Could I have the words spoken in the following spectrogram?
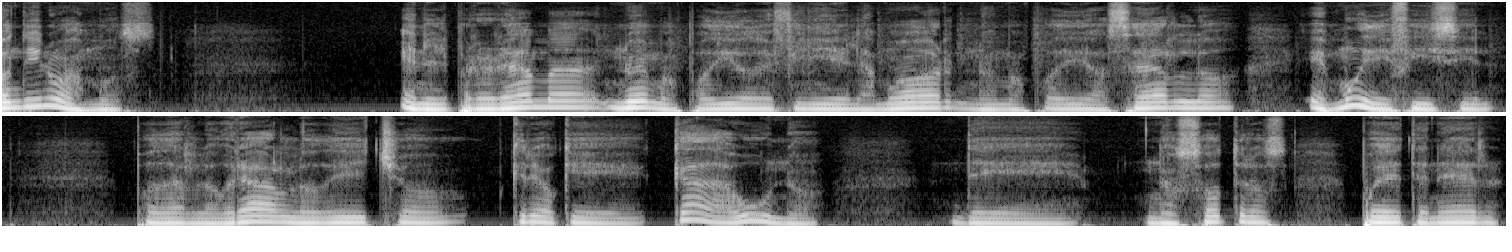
Continuamos. En el programa no hemos podido definir el amor, no hemos podido hacerlo, es muy difícil poder lograrlo, de hecho creo que cada uno de nosotros puede tener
